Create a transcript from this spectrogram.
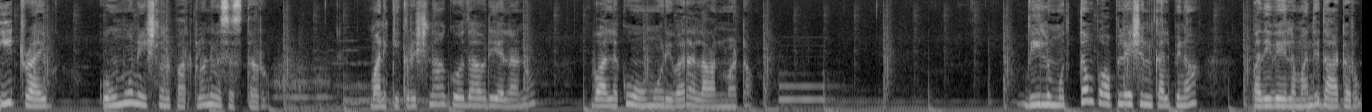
ఈ ట్రైబ్ ఓమో నేషనల్ పార్క్లో నివసిస్తారు. మనకి కృష్ణా గోదావరి ఎలానో వాళ్ళకు ఓమో రివర్ అలా అన్నమాట. వీళ్ళు మొత్తం పాపులేషన్ కలిపిన పదివేల మంది దాటరు.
